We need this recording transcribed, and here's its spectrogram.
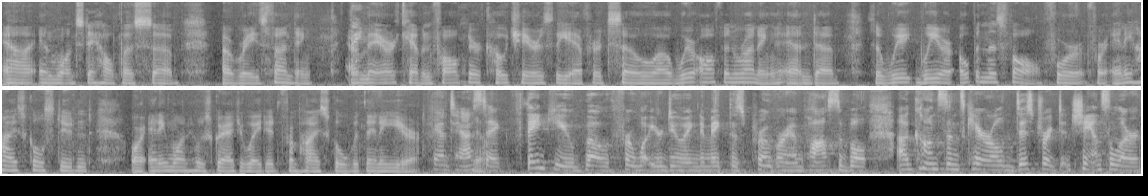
uh, and wants to help us uh, uh, raise funding. Our mayor, Kevin Faulconer, co-chairs the effort, so uh, we're off and running. And uh, so we, we are open this fall for, for any high school student or anyone who's graduated from high school within a year. Fantastic. Thank you both for what you're doing to make this program possible. Uh, Constance Carroll, District Chancellor,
